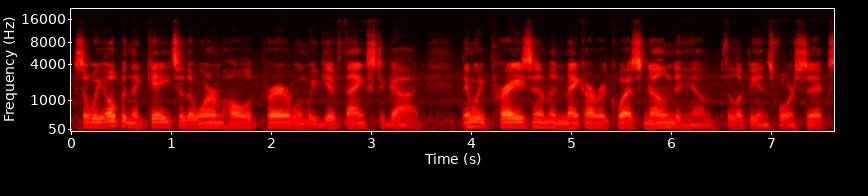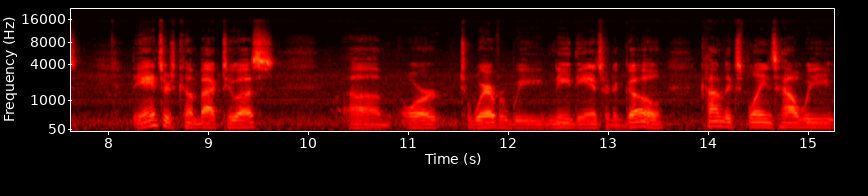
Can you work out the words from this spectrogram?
So we open the gates of the wormhole of prayer when we give thanks to God. Then we praise him and make our requests known to him. Philippians 4 6. The answers come back to us um, or to wherever we need the answer to go kind of explains how we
